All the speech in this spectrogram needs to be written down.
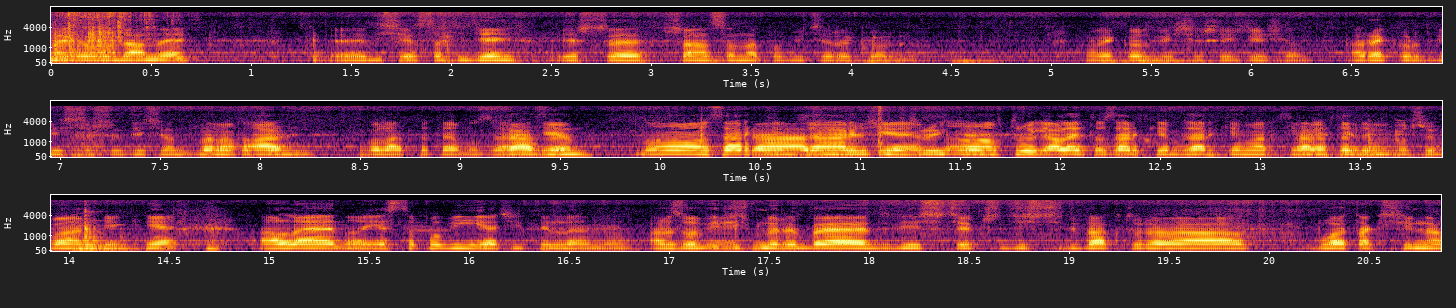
mega udany. E, Dzisiaj ostatni dzień, jeszcze szansa na pobicie rekordu. Rekord 260. A rekord 260 dwa No, lata temu. dwa lata temu z Arkiem. Razem. No, z Arkiem, Razem z w Arkiem. trójkę. No, w trójkę, ale to z Arkiem, z Arkiem, Arkiem. Ja Arkiem. wtedy wypoczywałem pięknie, ale no jest to pobijać i tyle. No. Ale złowiliśmy rybę 232, która była tak silna,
